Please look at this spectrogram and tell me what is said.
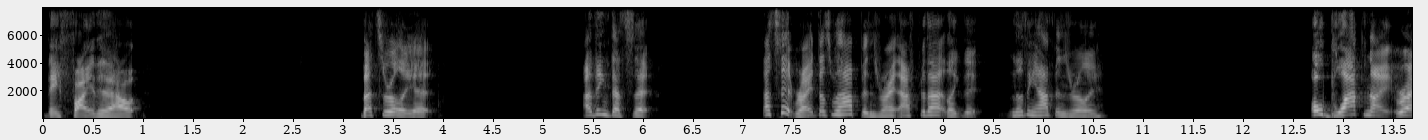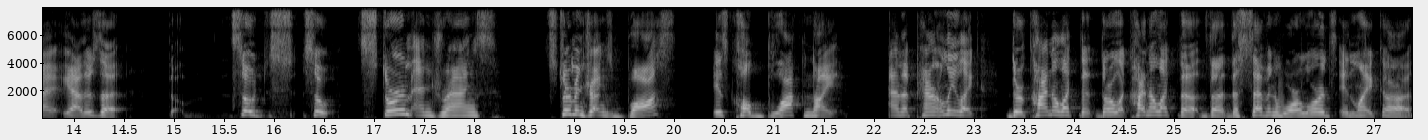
they fight it out. That's really it. I think that's it. That's it, right? That's what happens, right? After that, like the, nothing happens really. Oh, Black Knight, right? Yeah, there's a so so Sturm and Drang's Sturm and Drang's boss is called Black Knight, and apparently, like they're kind of like the they're like kind of like the the the seven warlords in like uh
